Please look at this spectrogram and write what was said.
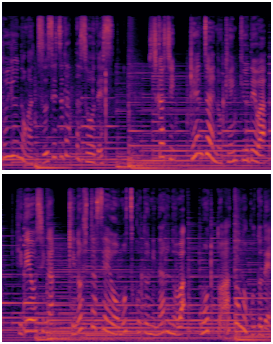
というのが通説だったそうです。しかし現在の研究では秀吉が木下姓を持つことになるのはもっと後のことで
